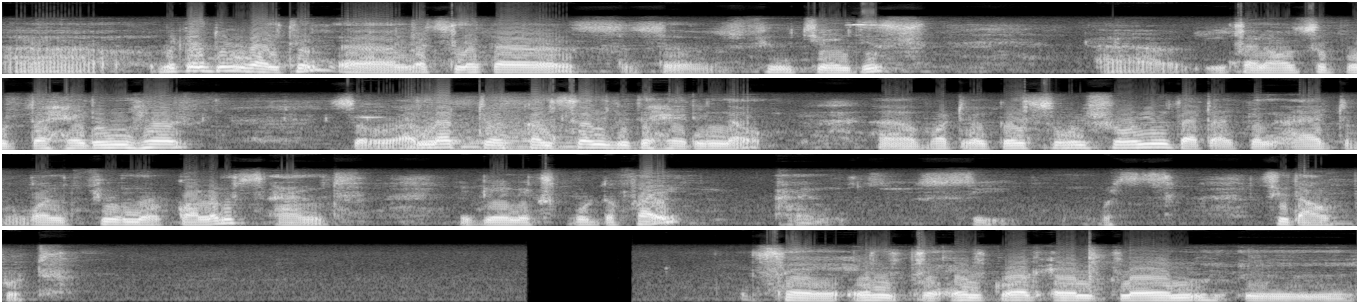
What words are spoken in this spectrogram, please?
uh, we can do one thing uh, let's make a, few changes. Uh, you can also put the heading here. So I'm not uh, concerned with the heading now. Uh, what I can so show you that I can add one few more columns and again export the file and see what's see the output. Say encode end name um,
